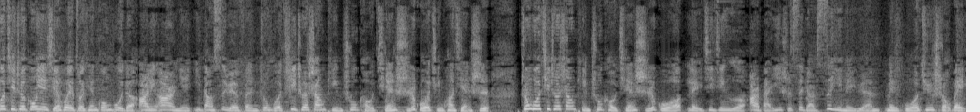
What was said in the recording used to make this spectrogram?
中国汽车工业协会昨天公布的二零二二年一到四月份中国汽车商品出口前十国情况显示中国汽车商品出口前十国累计金额二百一十四点四亿美元美国居首位。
